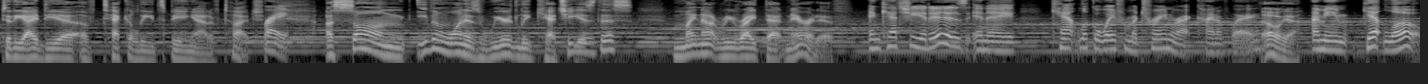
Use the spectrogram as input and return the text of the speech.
to the idea of tech elites being out of touch. Right. A song, even one as weirdly catchy as this, might not rewrite that narrative. And catchy it is in a can't look away from a train wreck kind of way. Oh, yeah. I mean, get low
